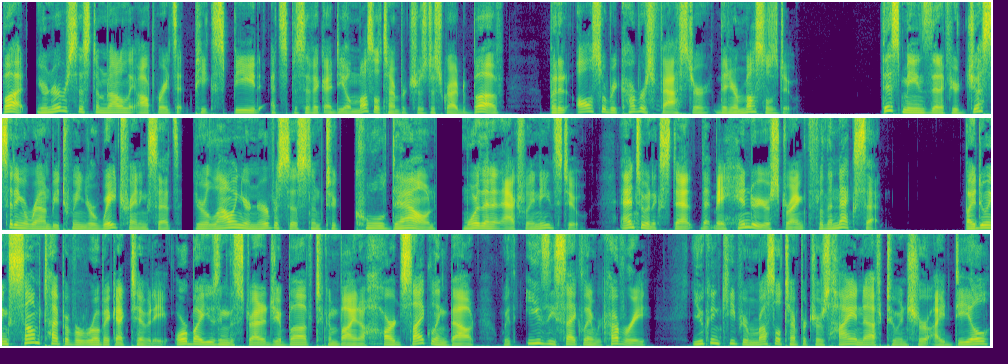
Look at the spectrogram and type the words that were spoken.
But your nervous system not only operates at peak speed at specific ideal muscle temperatures described above, but it also recovers faster than your muscles do. This means that if you're just sitting around between your weight training sets, you're allowing your nervous system to cool down more than it actually needs to, and to an extent that may hinder your strength for the next set. By doing some type of aerobic activity, or by using the strategy above to combine a hard cycling bout with easy cycling recovery, you can keep your muscle temperatures high enough to ensure ideal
